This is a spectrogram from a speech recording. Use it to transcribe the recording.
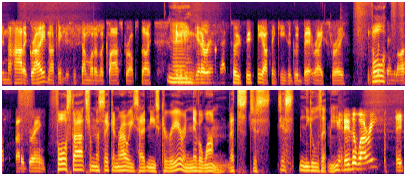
in the harder grade, and I think this is somewhat of a class drop. So I think if he Yeah. can get around that 250, I think he's a good bet. Race three, Four, 10, Life But a Dream. four starts from the second row he's had in his career and never won. That's just just niggles at me. It is a worry. It,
